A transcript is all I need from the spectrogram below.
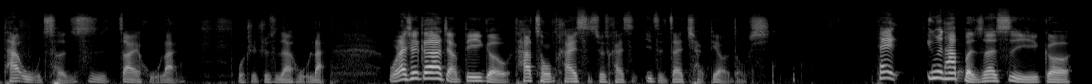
它五层是在胡烂。我觉得就是在胡烂。我来先跟他讲第一个，他从开始就开始一直在强调的东西。他。因为他本身是一个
